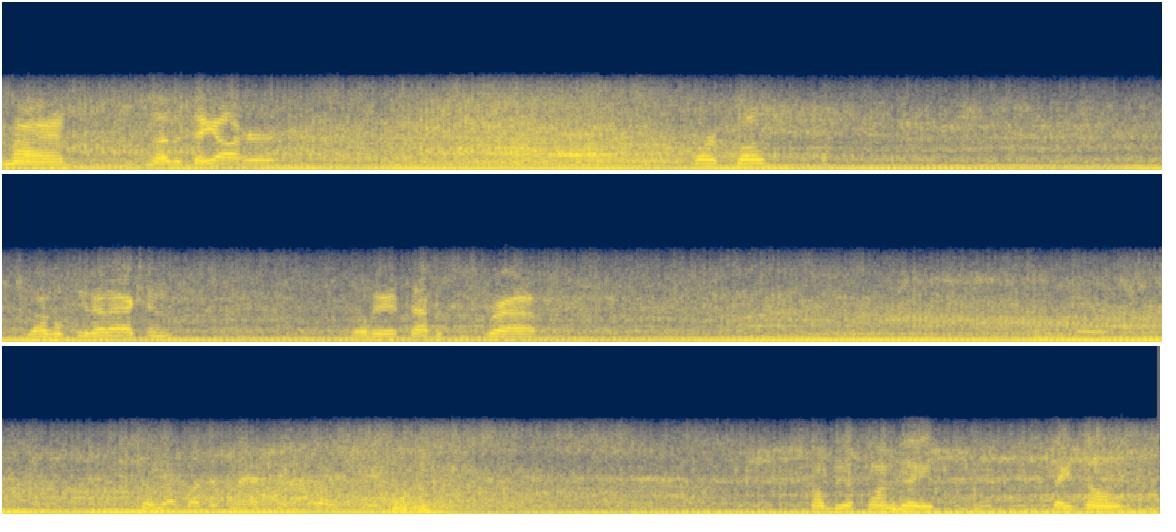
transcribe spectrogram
Man, another day out here. First close. Y'all gonna see that action? Go ahead, tap and subscribe. Show y'all about this man. It's gonna be a fun day. Stay tuned.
